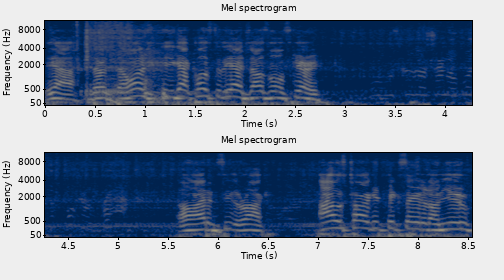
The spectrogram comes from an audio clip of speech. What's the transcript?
Yeah, the, the one you got close to the edge. That was a little scary. It's. Oh, I didn't see the rock. I was target fixated on you.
